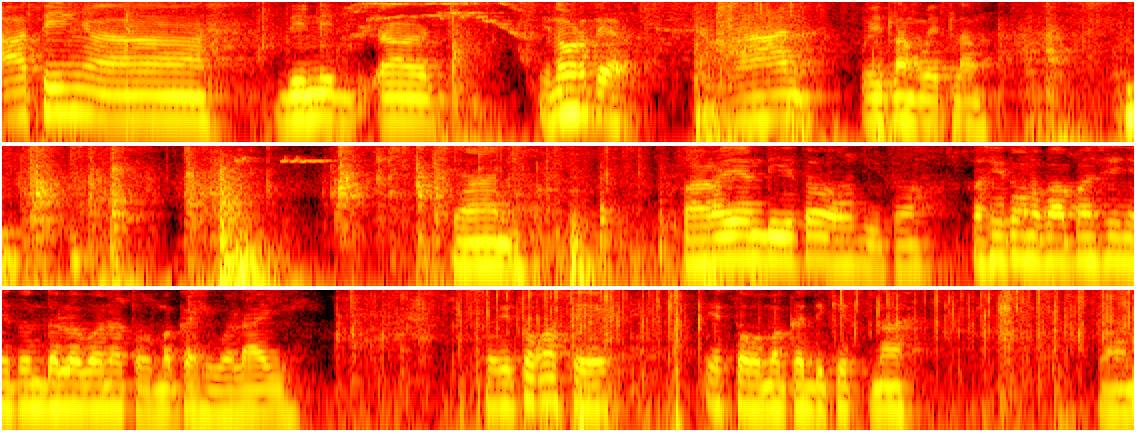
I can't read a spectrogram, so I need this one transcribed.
ating ah dinid ah, in order. Yan. Wait lang, wait lang. Yan. Para yan dito, oh, dito. Kasi itong napapansin niyo, itong dalawa na to magkahiwalay. So ito kasi, ito magkadikit na. Yan,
